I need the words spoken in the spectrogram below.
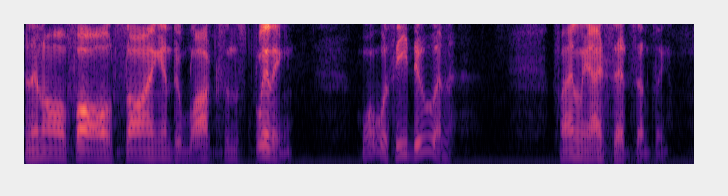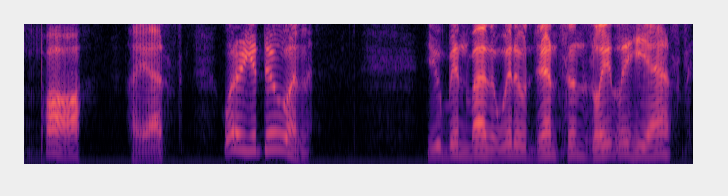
and then all fall sawing into blocks and splitting. What was he doing? Finally, I said something. Pa, I asked, what are you doing? You been by the widow Jensen's lately? he asked.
